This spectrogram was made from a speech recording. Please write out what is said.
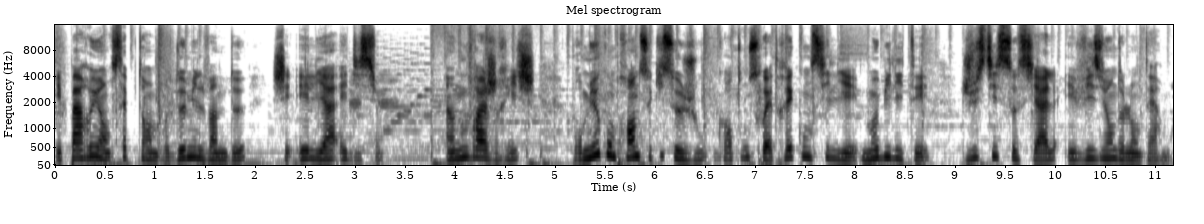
et paru en septembre 2022 chez Elia Éditions. Un ouvrage riche pour mieux comprendre ce qui se joue quand on souhaite réconcilier mobilité, justice sociale et vision de long terme.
